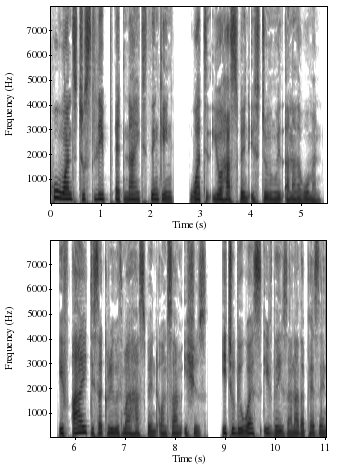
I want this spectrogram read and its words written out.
Who wants to sleep at night thinking what your husband is doing with another woman. If I disagree with my husband on some issues, it will be worse if there is another person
